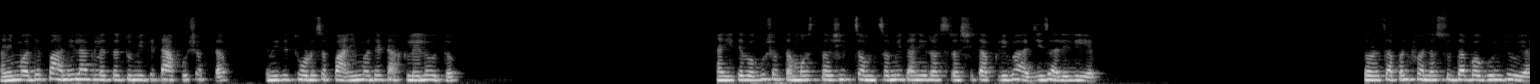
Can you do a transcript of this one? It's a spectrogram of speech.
आणि मध्ये पाणी लागलं तर तुम्ही ते टाकू शकता. तर मी ते थोडंसं पाणी मध्ये टाकलेलं होतं. आणि इथे बघू शकता मस्त अशी चमचमीत आणि रसरशीत आपली भाजी झालेली आहे. थोडंसं आपण फणस सुद्धा बघून घेऊया.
